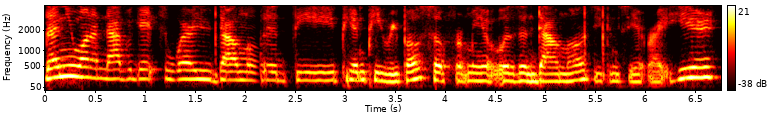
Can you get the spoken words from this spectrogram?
Then you want to navigate to where you downloaded the PNP repo. So for me, it was in downloads. You can see it right here.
